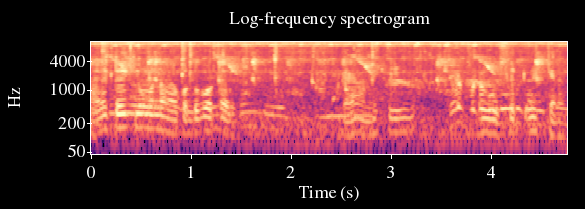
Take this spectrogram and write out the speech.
അതിട്ട് വയ്ക്കും കുമ്പണ്ണ കൊണ്ടുപോട്ടെ ലൂസ് ഇട്ട് വിൽക്കണം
